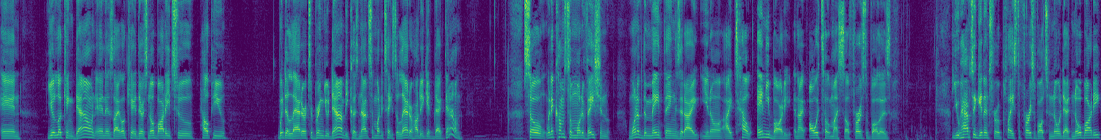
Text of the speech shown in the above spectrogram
and you're looking down and it's like, okay, there's nobody to help you with the ladder to bring you down because now if somebody takes the ladder, how do you get back down? So when it comes to motivation, one of the main things that I, you know, I tell anybody, and I always tell myself, first of all, is you have to get into a place to first of all to know that nobody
